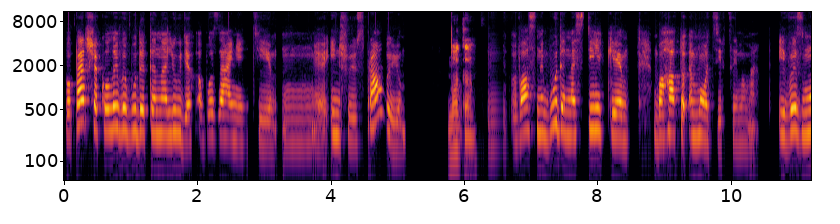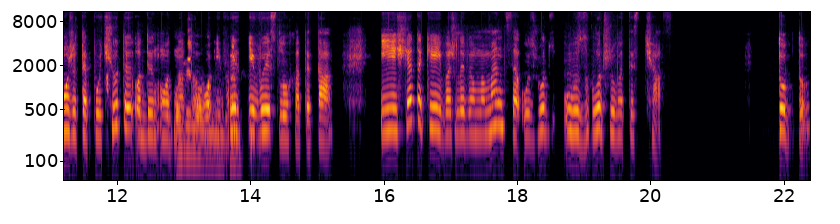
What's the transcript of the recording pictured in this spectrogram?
По-перше, коли ви будете на людях або зайняті м, іншою справою, Ну так. у вас не буде настільки багато емоцій в цей момент. І ви зможете почути один одного і, ви, і вислухати так. І ще такий важливий момент це узгоджувати час. Тобто,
